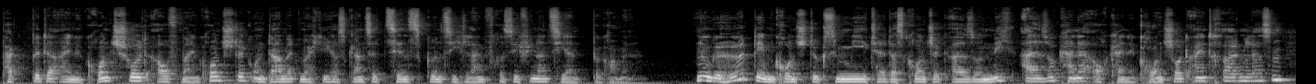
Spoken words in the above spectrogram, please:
packt bitte eine Grundschuld auf mein Grundstück und damit möchte ich das Ganze zinsgünstig langfristig finanzieren bekommen. Nun gehört dem Grundstücksmieter das Grundstück also nicht, also kann er auch keine Grundschuld eintragen lassen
